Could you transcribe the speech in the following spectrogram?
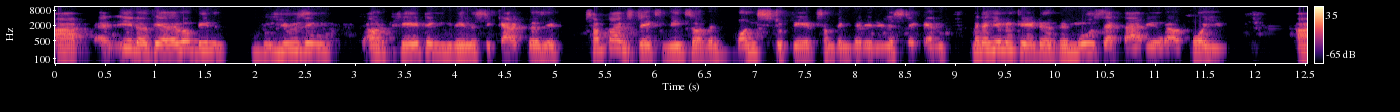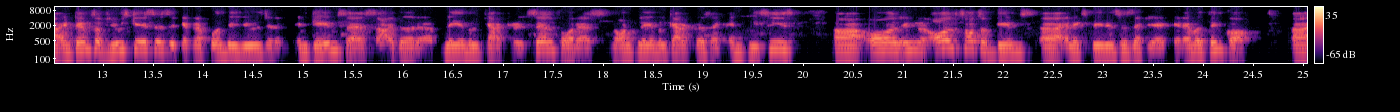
Uh, you know, if you have ever been using or creating realistic characters, it sometimes takes weeks or even months to create something very realistic. And MetaHuman Creator removes that barrier out for you. Uh, in terms of use cases, it can of course be used in, in games as either a playable character itself or as non-playable characters like NPCs uh, all in all sorts of games uh, and experiences that you can ever think of. Uh,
